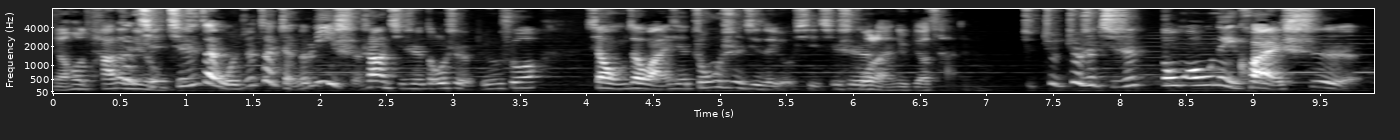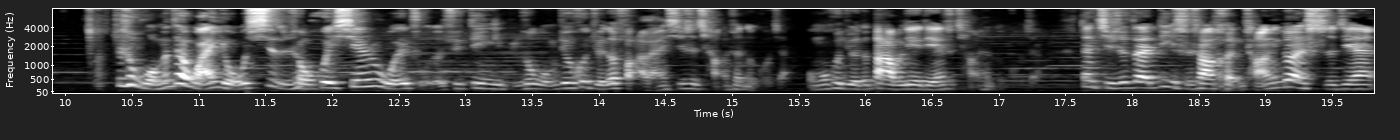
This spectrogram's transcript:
然后它的那种其其实，在我觉得在整个历史上，其实都是，比如说像我们在玩一些中世纪的游戏，其实波兰就比较惨，就就就是其实东欧那块是，就是我们在玩游戏的时候会先入为主的去定义，比如说我们就会觉得法兰西是强盛的国家，我们会觉得大不列颠是强盛的国家，但其实，在历史上很长一段时间，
